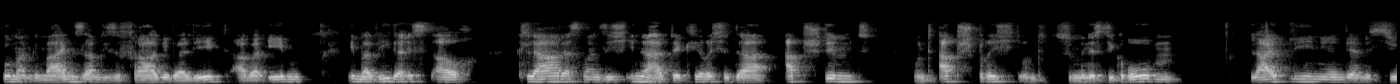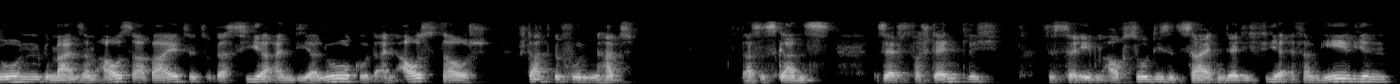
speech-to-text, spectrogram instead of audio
wo man gemeinsam diese Frage überlegt. Aber eben immer wieder ist auch klar, dass man sich innerhalb der Kirche da abstimmt und abspricht und zumindest die groben Leitlinien der Mission gemeinsam ausarbeitet und dass hier ein Dialog und ein Austausch stattgefunden hat. Das ist ganz selbstverständlich. Es ist ja eben auch so diese Zeiten, der die vier Evangelien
